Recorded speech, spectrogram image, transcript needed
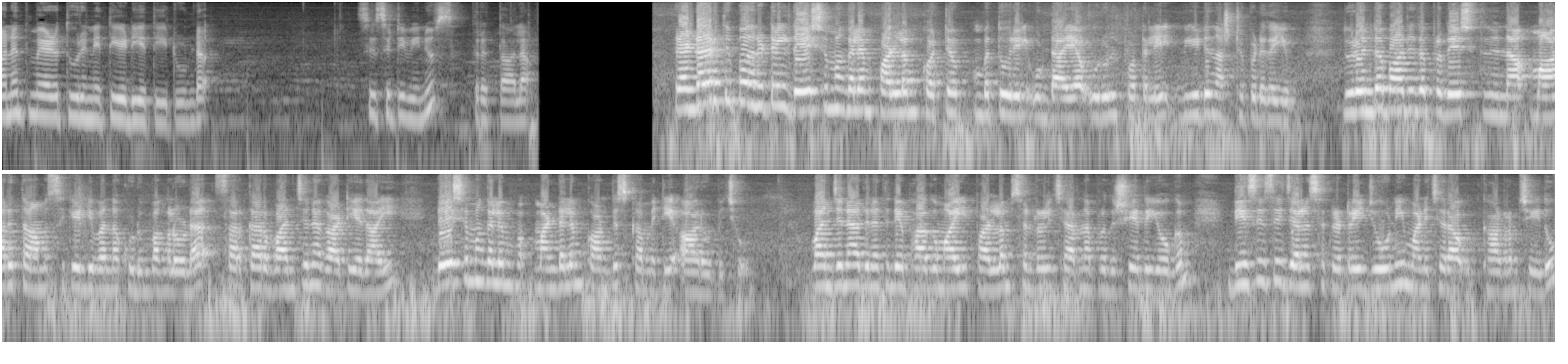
ആനന്ദ് മേഴത്തൂരിനെ തേടിയെത്തിയിട്ടുണ്ട്. CCTV news Thrithala. രണ്ടായിരത്തി പതിനെട്ടിൽ ദേശമംഗലം പള്ളം കൊറ്റമ്പത്തൂരിൽ ഉണ്ടായ ഉരുൾപൊട്ടലിൽ വീട് നഷ്ടപ്പെടുകയും ദുരന്തബാധിത പ്രദേശത്ത് നിന്ന് മാറി താമസിക്കേണ്ടി വന്ന കുടുംബങ്ങളോട് സർക്കാർ വഞ്ചന കാട്ടിയതായി ദേശമംഗലം മണ്ഡലം കോൺഗ്രസ് കമ്മിറ്റി ആരോപിച്ചു. വഞ്ചനാ ദിനത്തിന്റെ ഭാഗമായി പള്ളം സെന്ററിൽ ചേർന്ന പ്രതിഷേധ യോഗം D C C general secretary Johny Manichira ഉദ്ഘാടനം ചെയ്തു.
